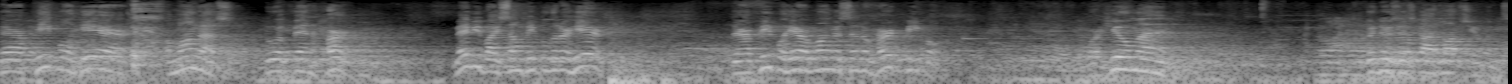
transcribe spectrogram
There are people here among us who have been hurt, maybe by some people that are here. There are people here among us that have hurt people. We're human. The good news is God loves humans.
